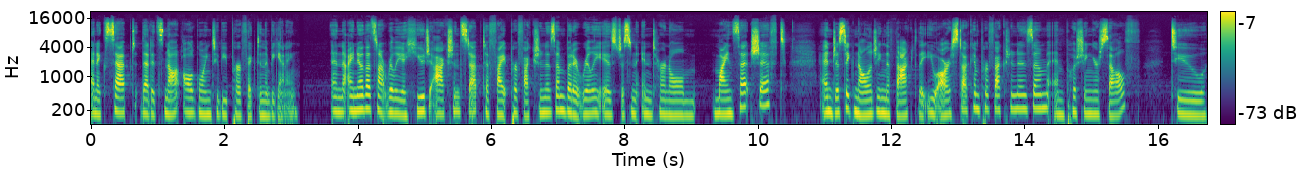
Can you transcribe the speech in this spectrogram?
and accept that it's not all going to be perfect in the beginning. And I know that's not really a huge action step to fight perfectionism, but it really is just an internal mindset shift and just acknowledging the fact that you are stuck in perfectionism and pushing yourself to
